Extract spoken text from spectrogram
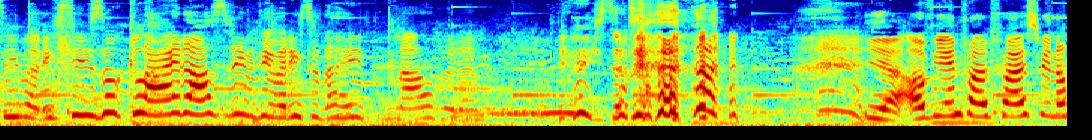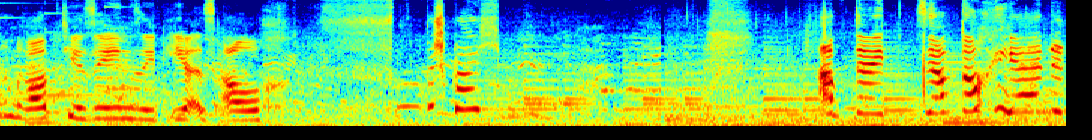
Simon, ich sehe so klein aus, wenn ich so da hinten laufe, dann bin ich so... ja, auf jeden Fall, falls wir noch ein Raubtier sehen, seht ihr es auch. Bis gleich. Update, sie haben doch hier einen...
